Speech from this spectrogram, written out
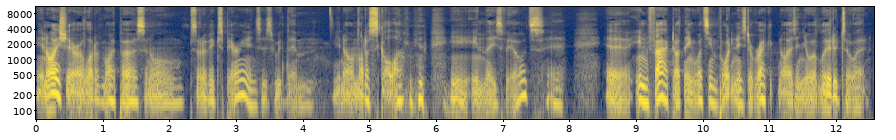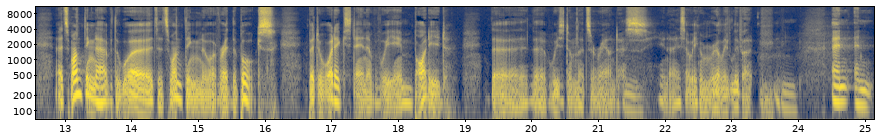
and I share a lot of my personal sort of experiences with them. You know, I'm not a scholar in, in these fields. Uh, uh, in fact, I think what's important is to recognize, and you alluded to it, it's one thing to have the words, it's one thing to have read the books, but to what extent have we embodied the the wisdom that's around us, mm. you know, so we can really live it. Mm. And and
